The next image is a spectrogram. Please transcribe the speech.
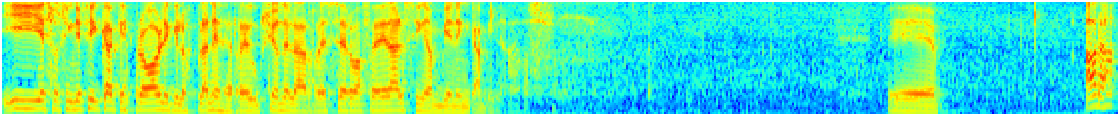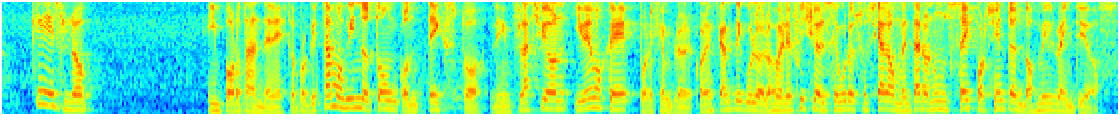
Y eso significa que es probable que los planes de reducción de la Reserva Federal sigan bien encaminados. Eh, ahora, ¿qué es lo importante en esto, porque estamos viendo todo un contexto de inflación y vemos que, por ejemplo, con este artículo, los beneficios del Seguro Social aumentaron un 6% en 2022.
